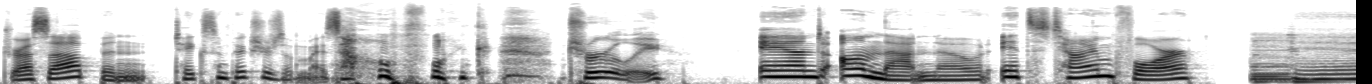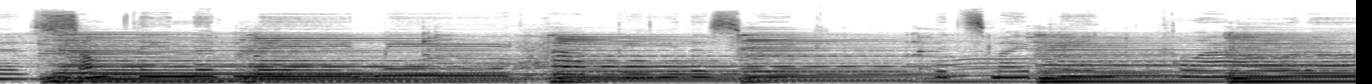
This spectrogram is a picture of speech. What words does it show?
dress up and take some pictures of myself. like, truly. And on that note, it's time for. It's something that made me happy this week. It's my pink cloud of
